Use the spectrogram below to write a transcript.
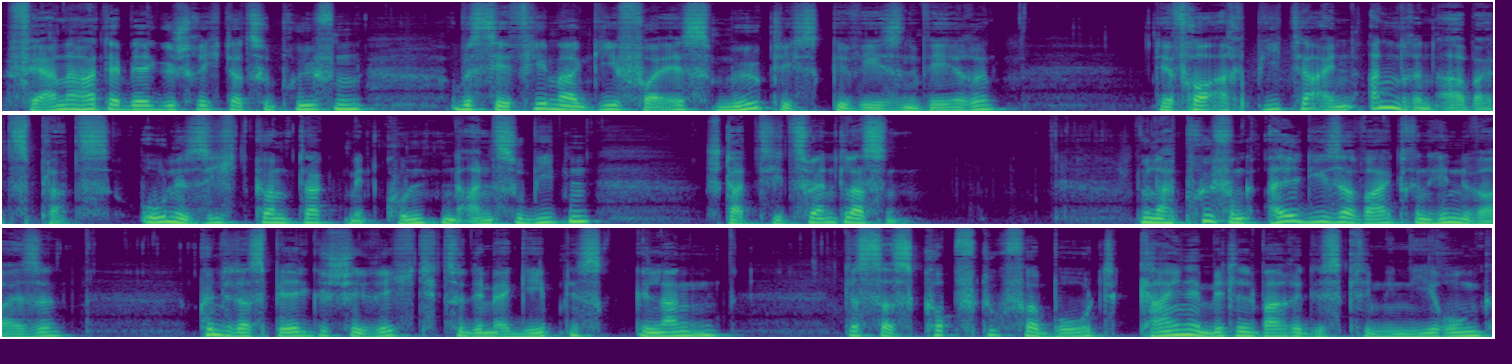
Ferner hat der belgische Richter zu prüfen, ob es der Firma GVS möglichst gewesen wäre, der Frau Achbieter einen anderen Arbeitsplatz ohne Sichtkontakt mit Kunden anzubieten, statt sie zu entlassen. Nur nach Prüfung all dieser weiteren Hinweise könnte das belgische Gericht zu dem Ergebnis gelangen, dass das Kopftuchverbot keine mittelbare Diskriminierung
